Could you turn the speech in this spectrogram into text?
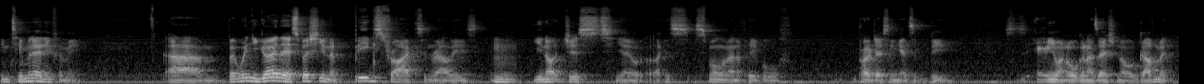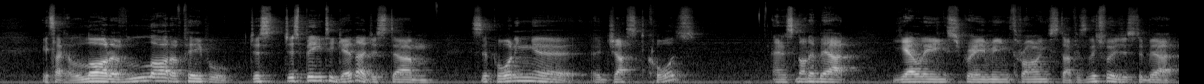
intimidating for me. Um, but when you go there, especially in the big strikes and rallies, Mm. you're not just you know like a s- small amount of people protesting against a big anyone organization or government it's like a lot of lot of people just just being together just um, supporting a, a just cause and it's not about yelling screaming throwing stuff it's literally just about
